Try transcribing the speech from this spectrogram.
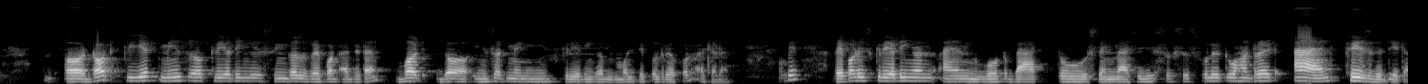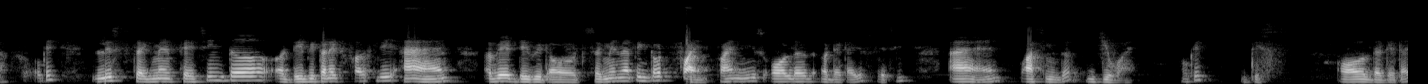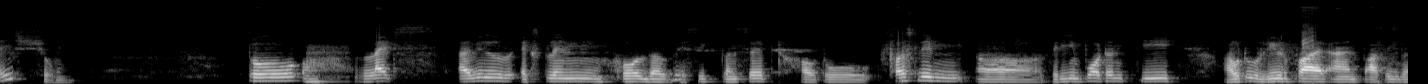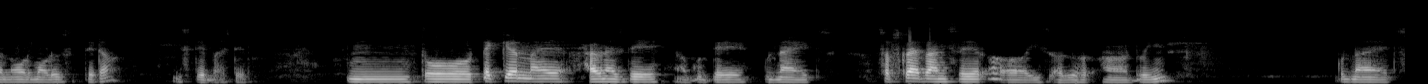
Uh, dot create means uh, creating a single record at a time but the insert many is creating a multiple record at a time. Okay record is creating an, and go to back to send messages successfully 200 and fetch the data okay? List segment fetching the uh, db connect firstly and await db dot. Segment mapping dot find find means all the uh, data is fetching and passing the ui okay? This all the data is showing. So let's i will explain whole the basic concept how to firstly uh, very important key how to read file and passing the node modules data step by step. Mm, so take care have a nice day uh, good day good night. Subscribe and share uh, is uh, doing. Good nights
